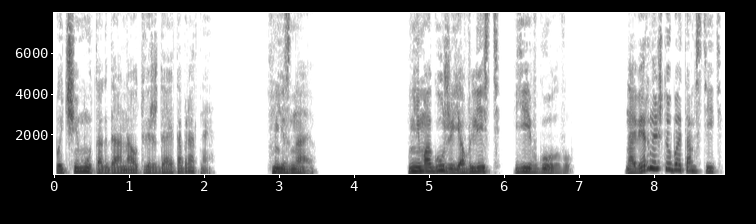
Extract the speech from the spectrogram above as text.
Почему тогда она утверждает обратное? Не знаю. Не могу же я влезть ей в голову. Наверное, чтобы отомстить.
